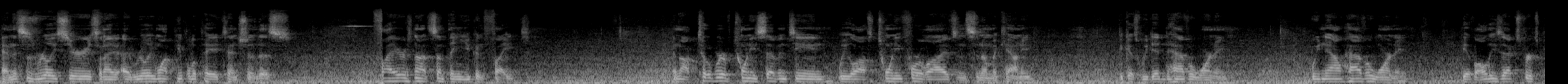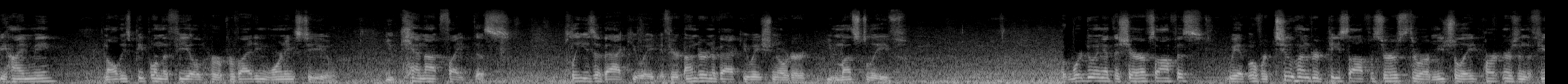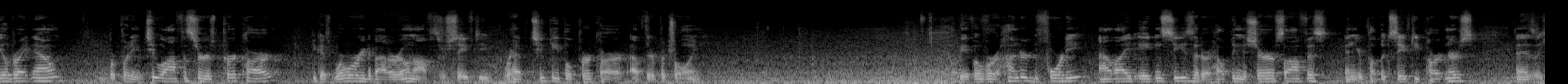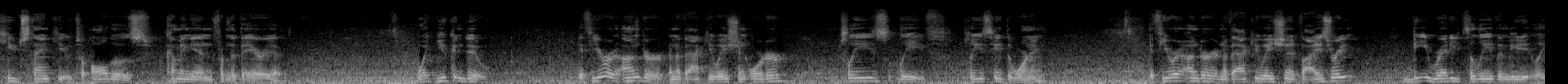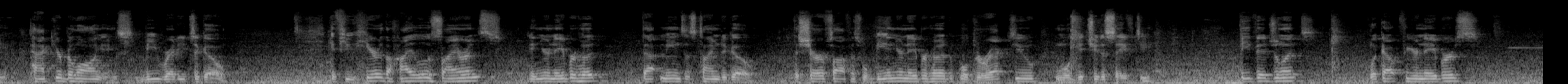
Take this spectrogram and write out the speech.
And this is really serious, and I, I really want people to pay attention to this. Fire is not something you can fight. In October of 2017, we lost 24 lives in Sonoma County because we didn't have a warning. We now have a warning. You have all these experts behind me and all these people in the field who are providing warnings to you. You cannot fight this. Please evacuate. If you're under an evacuation order, you must leave. What we're doing at the sheriff's office, we have over 200 peace officers through our mutual aid partners in the field right now. We're putting two officers per car because we're worried about our own officer safety. We have two people per car out there patrolling. We have over 140 allied agencies that are helping the sheriff's office and your public safety partners and as a huge thank you to all those coming in from the Bay Area. What you can do, if you're under an evacuation order, please leave. Please heed the warning. If you are under an evacuation advisory, be ready to leave immediately. Pack your belongings. Be ready to go. If you hear the high-low sirens in your neighborhood, that means it's time to go. The sheriff's office will be in your neighborhood, will direct you, and will get you to safety. Be vigilant. Look out for your neighbors.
